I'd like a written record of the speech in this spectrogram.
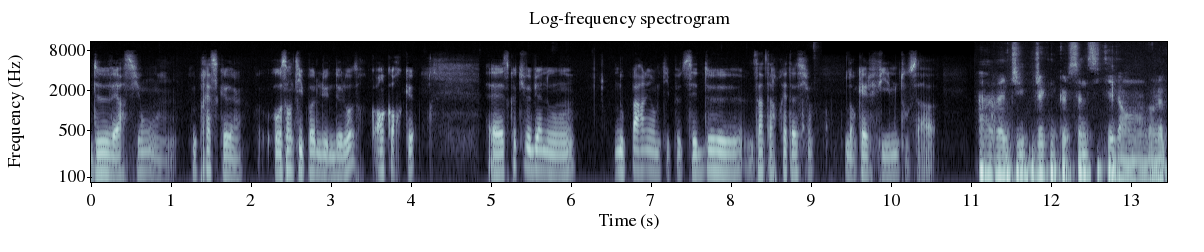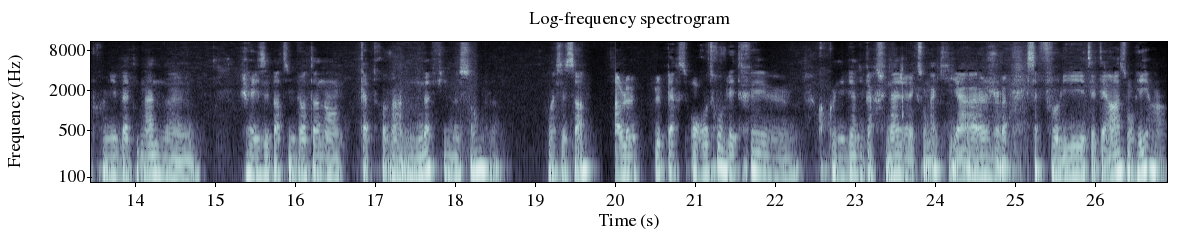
deux versions presque aux antipodes l'une de l'autre, encore que. Euh, Est-ce que tu veux bien nous, nous parler un petit peu de ces deux interprétations? Dans quel film, tout ça? Ah, bah, Jack Nicholson, c'était dans, dans le premier Batman réalisé par Tim Burton en 89, il me semble. Ouais, c'est ça. Alors le, le pers on retrouve les traits euh, qu'on connaît bien du personnage avec son maquillage, sa folie, etc., son rire.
